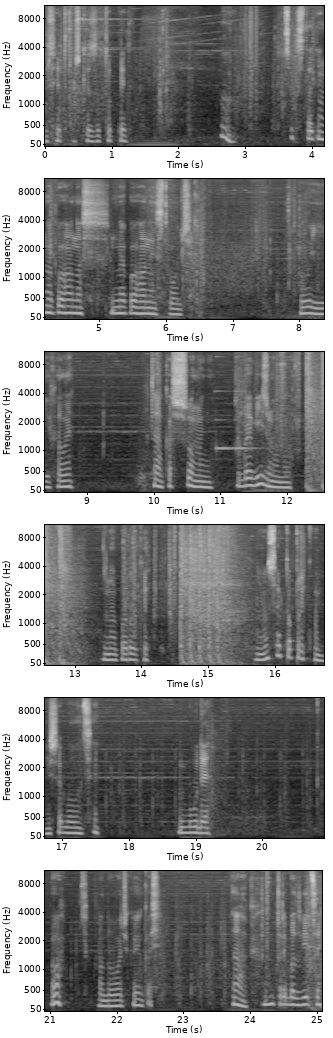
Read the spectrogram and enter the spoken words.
Я трошки затупив. О, це, кстати, непогано, непоганий ствольчик. Поїхали. Так, а що ми? Тебе візьмемо на поруки. Ні, ну це поприкольніше було це. Буде. О, це кладовочка якась. Так, нам треба звідси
